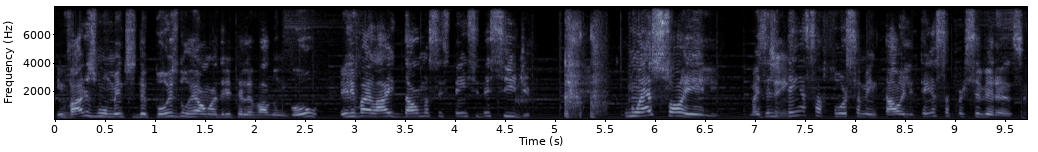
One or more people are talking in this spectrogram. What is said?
em vários momentos depois do Real Madrid ter levado um gol, ele vai lá e dá uma assistência e decide. Não é só ele, mas ele Sim. tem essa força mental, ele tem essa perseverança.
